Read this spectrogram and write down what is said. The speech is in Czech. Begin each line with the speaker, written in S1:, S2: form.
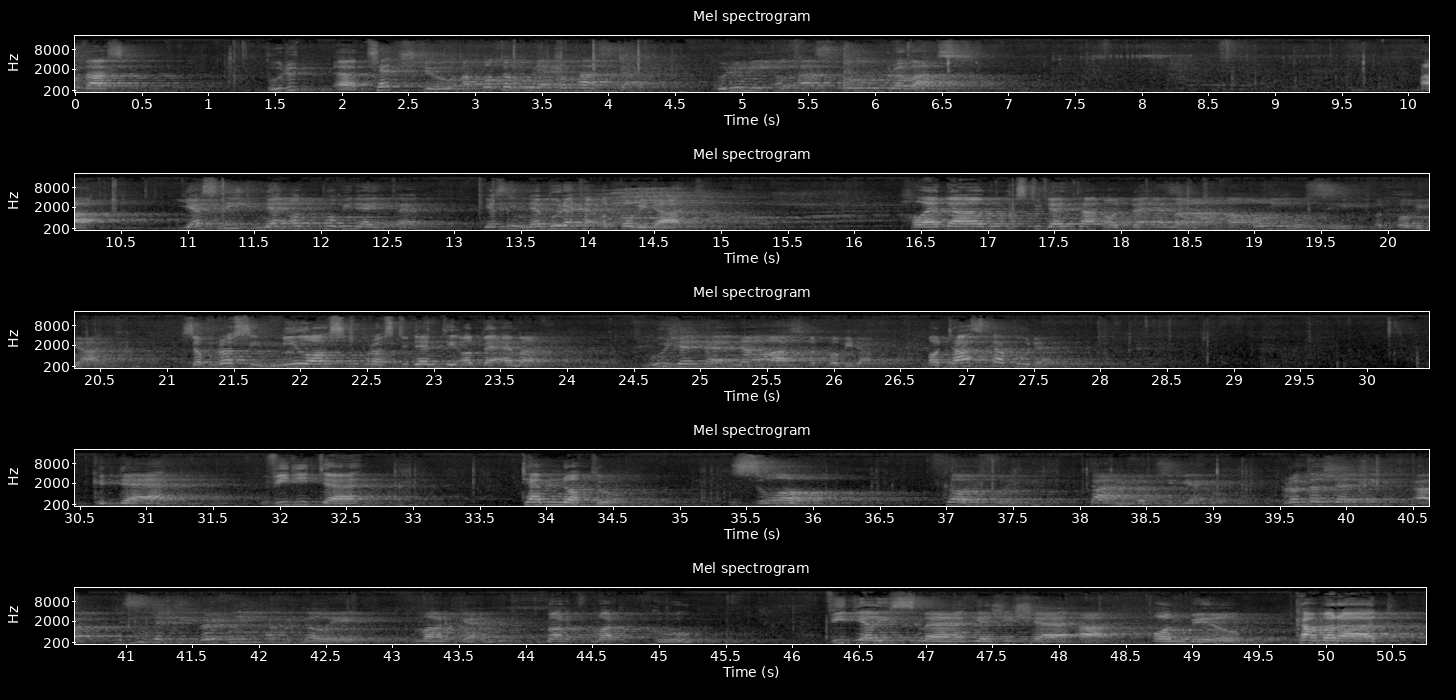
S1: prosím vás, budu, uh, přečtu a potom bude otázka. Budu mít otázku pro vás. A jestli neodpovídejte, jestli nebudete odpovídat, hledám studenta od BMA a oni musí odpovídat. So prosím, milost pro studenty od BMA. Můžete nahlas odpovídat. Otázka bude, kde vidíte temnotu, zlo, konflikt tady v příběhu. Protože ty, uh, myslím, že ty první kapitoly v Markem, Mark, Marku, viděli jsme Ježíše a on byl kamarád,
